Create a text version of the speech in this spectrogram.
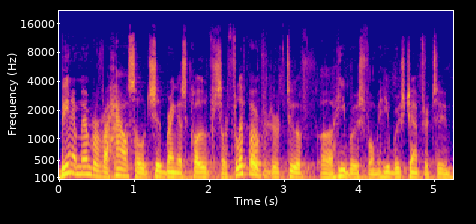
Being a member of a household should bring us closer. Flip over to uh, Hebrews for me, Hebrews chapter 2.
